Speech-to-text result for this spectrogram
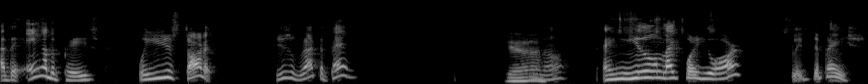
at the end of the page when you just started. You just grab the pen, yeah you know, and you don't like where you are, flip the page.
